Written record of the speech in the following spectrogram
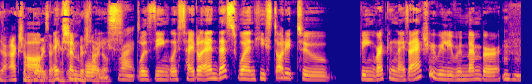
Yeah, Action Um, Boys. I think Action is the English title. Boys Right. was the English title, and that's when he started to being recognized. I actually really remember Mm-hmm.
